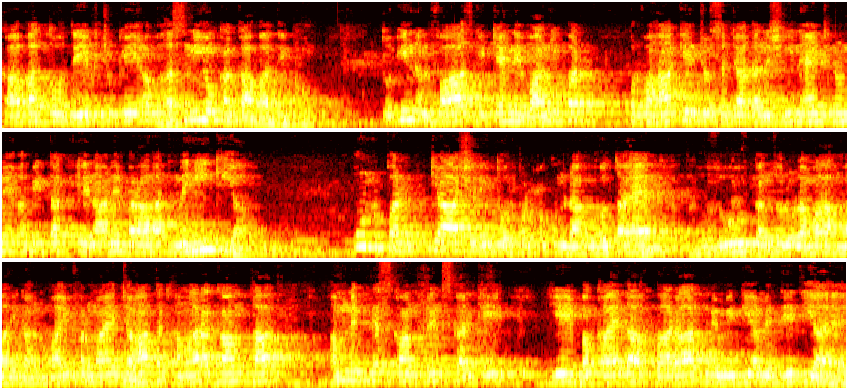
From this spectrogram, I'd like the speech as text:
काबा तो देख चुके अब हसनियों का काबा देखो। तो इन अल्फाज के कहने वालों पर और वहाँ के जो सज्जादा नशीन हैं, जिन्होंने अभी तक ऐलान बरात नहीं किया, उन पर क्या शरी तौर पर हुक्म लागू होता है? हजूर कंजुलमा हमारी रहनुमाई फरमाएँ, जहाँ तक हमारा काम था, हमने प्रेस कॉन्फ्रेंस करके ये बाकायदा अखबार में, मीडिया में दे दिया है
